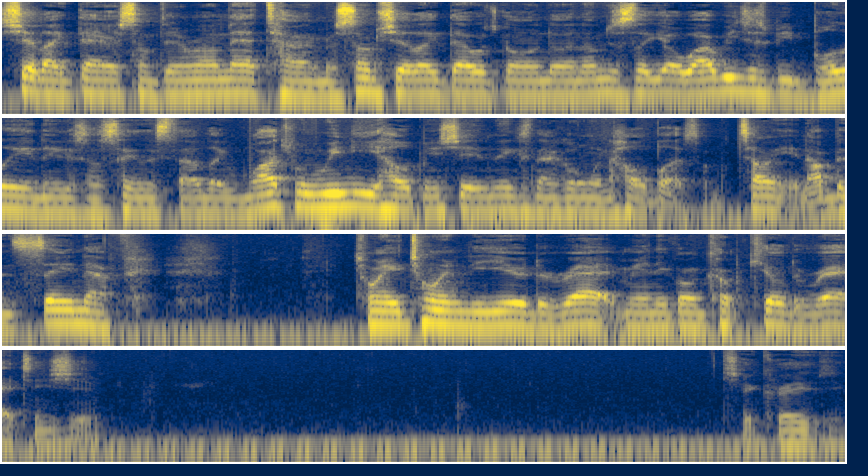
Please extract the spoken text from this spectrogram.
Shit like that or something around that time or some shit like that was going on. I'm just like, yo, why we just be bullying niggas and saying this stuff? Like, watch when we need help and shit, and niggas not gonna want to help us. I'm telling you, and I've been saying that for 2020, the year of the rat, man. They're gonna come kill the rats and shit. Shit crazy.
